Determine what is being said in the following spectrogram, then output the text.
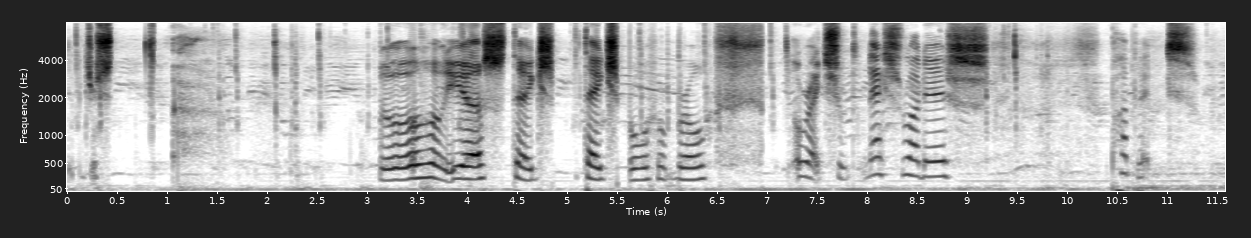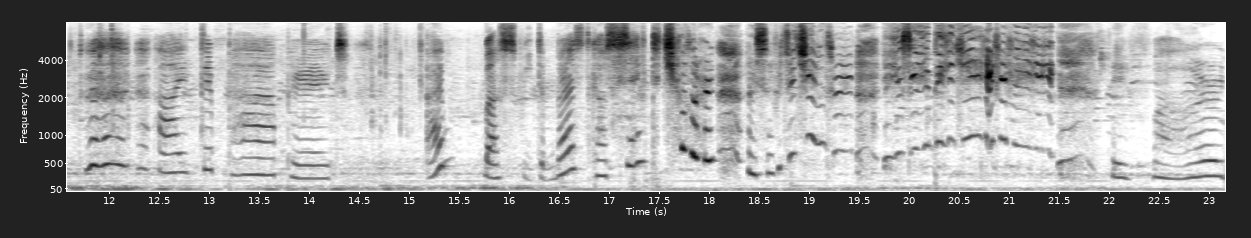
Let me just. Oh, yes, thanks, thanks, bro, bro. Alright, so the next one is. Puppet. I'm the puppet. I must be the best because I saved the children. I saved the children. I saved the children. The four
